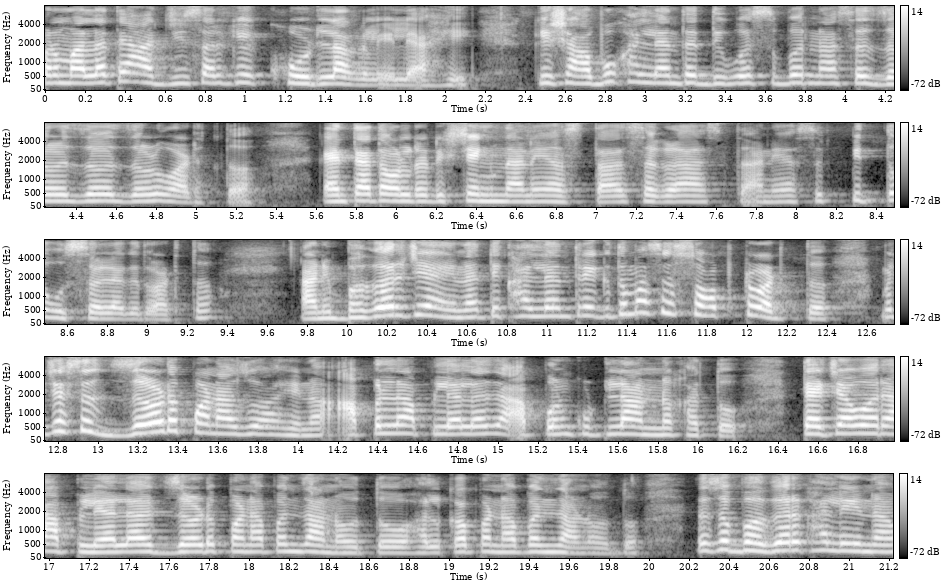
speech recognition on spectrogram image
पण मला त्या आजीसारखे खोड लागलेले आहे की शाबू खाल्ल्यानंतर दिवसभर ना असं जळ जळ जळ वाटतं कारण त्यात ऑलरेडी शेंगदाणे असतात सगळं असतं आणि असं पित्त उसळल्यागत वाटतं. आणि भगर जे आहे ना ते खाल्ल्यानंतर एकदम असं सॉफ्ट वाटतं. म्हणजे असं जडपणा जो आहे ना आपलं आपल्याला आपण कुठलं अन्न खातो त्याच्यावर आपल्याला जडपणा पण जाणवतो हलकापणा पण जाणवतो. तसं भगर खाली ना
